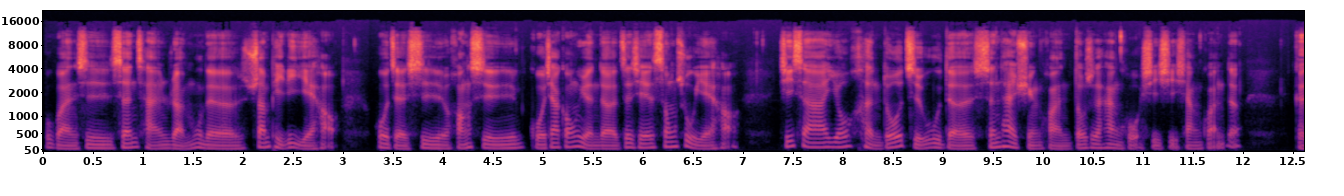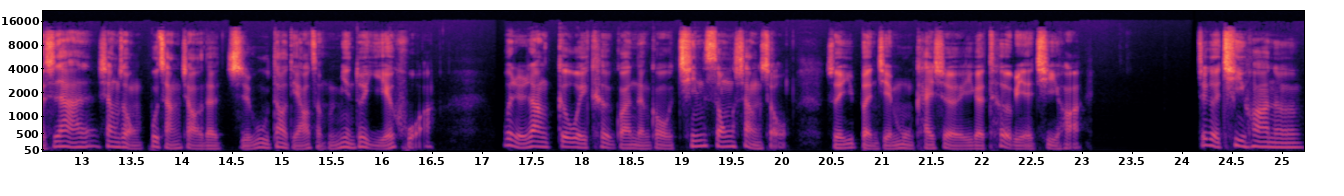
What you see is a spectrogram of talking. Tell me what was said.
不管是生产软木的酸皮櫟也好，或者是黄石国家公园的这些松树也好，其实啊，有很多植物的生态循环都是和火息息相关的。可是啊，像这种不长脚的植物，到底要怎么面对野火啊？为了让各位客官能够轻松上手，所以本节目开设了一个特别的企划。这个企划呢，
